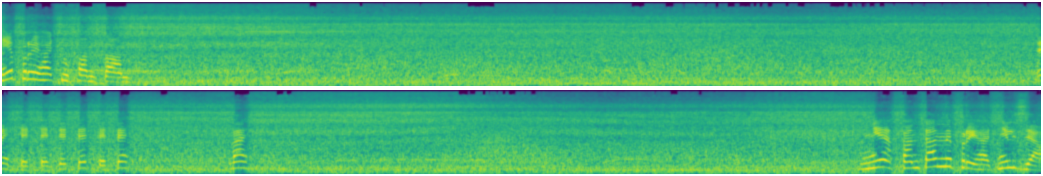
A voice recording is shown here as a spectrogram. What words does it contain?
Не прыгать у фонтан. Давай. Не, фонтан не прыгать нельзя.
